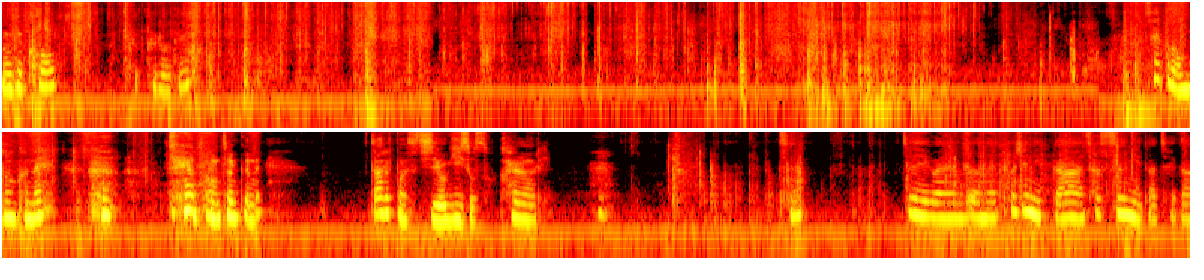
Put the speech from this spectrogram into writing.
왜 이렇게 커? 그, 그러게. 색도 엄청 크네. 색도 엄청 크네. 자를 뻔했어. 여기 있었어, 칼날이. 네, 표지니까 샀습니다, 제가.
